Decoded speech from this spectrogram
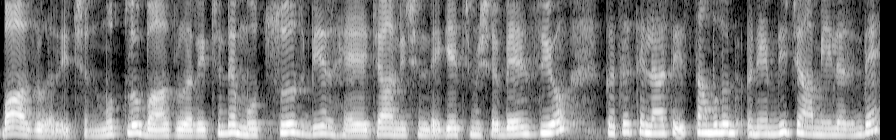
bazıları için mutlu, bazıları için de mutsuz bir heyecan içinde geçmişe benziyor. Gazetelerde İstanbul'un önemli camilerinde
